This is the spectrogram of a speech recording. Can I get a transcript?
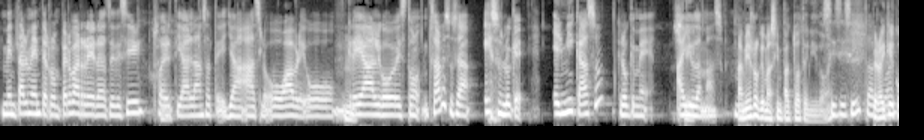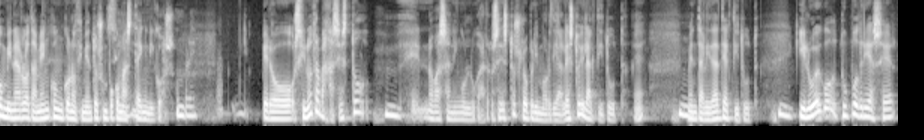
mentalmente romper barreras, de decir, joder, tía, lánzate, ya hazlo, o abre, o crea algo, esto, ¿sabes? O sea, eso es lo que, en mi caso, creo que me ayuda más. A mí es lo que más impacto ha tenido. ¿eh? Sí, sí, sí. Pero hay que combinarlo también con conocimientos un poco más técnicos. Hombre. Pero si no trabajas esto, eh, no vas a ningún lugar. O sea, esto es lo primordial, esto y la actitud, ¿eh? mentalidad de actitud. Y luego tú podrías ser...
